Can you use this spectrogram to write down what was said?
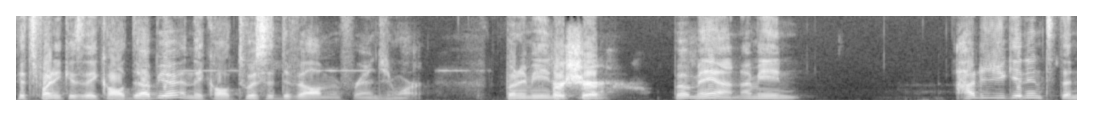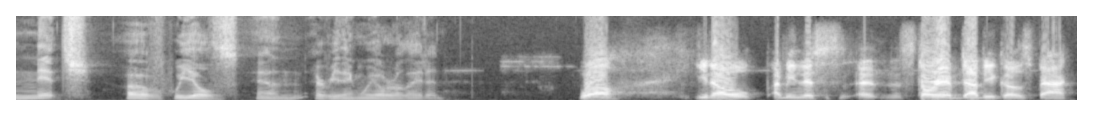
It's funny because they call Dubya and they call Twisted Development for engine work. But I mean, for sure. But man, I mean, how did you get into the niche of wheels and everything wheel related? Well, you know, I mean, this uh, the story of Dubya goes back,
